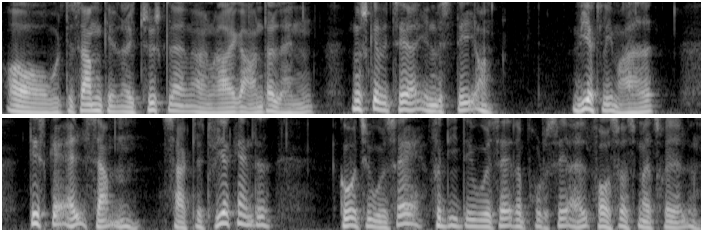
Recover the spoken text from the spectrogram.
Og det samme gælder i Tyskland og en række andre lande. Nu skal vi til at investere virkelig meget det skal alt sammen, sagt lidt firkantet, gå til USA, fordi det er USA, der producerer alt forsvarsmaterialet.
